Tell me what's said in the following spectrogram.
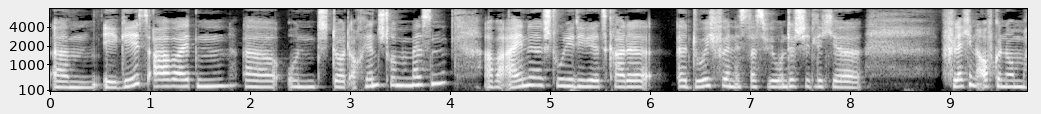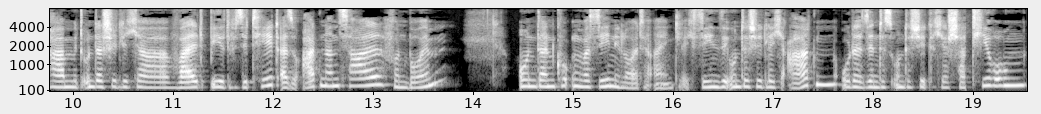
ähm, EEGs arbeiten äh, und dort auch Hirnströme messen. Aber eine Studie, die wir jetzt gerade äh, durchführen, ist, dass wir unterschiedliche Flächen aufgenommen haben mit unterschiedlicher Waldbiodiversität, also Artenanzahl von Bäumen. Und dann gucken, was sehen die Leute eigentlich? Sehen sie unterschiedliche Arten oder sind es unterschiedliche Schattierungen?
